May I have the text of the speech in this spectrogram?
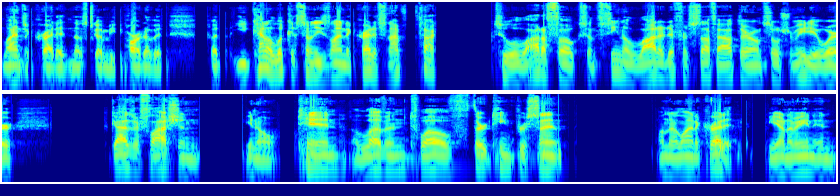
lines of credit and that's going to be part of it, but you kind of look at some of these line of credits and I've talked to a lot of folks and seen a lot of different stuff out there on social media where guys are flashing, you know, 10, 11, 12, 13% on their line of credit. You know what I mean? And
